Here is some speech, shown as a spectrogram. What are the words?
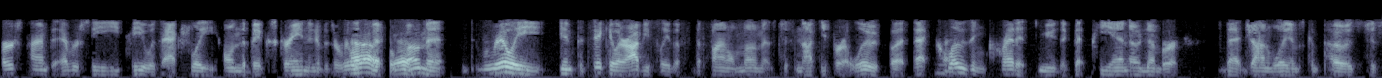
first time to ever see E.T. was actually on the big screen, and it was a really oh, special good. moment. Really, in particular, obviously the the final moments just knock you for a loop, but that closing credits music, that piano number that John Williams composed just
